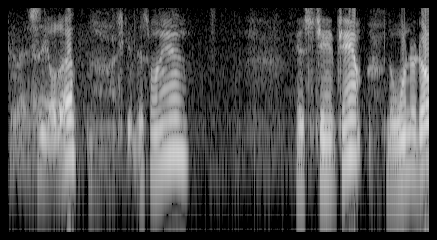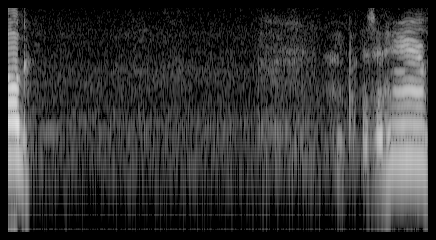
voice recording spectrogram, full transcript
Get that sealed up. Let's get this one in. It's Champ Champ, the Wonder Dog. This in here.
